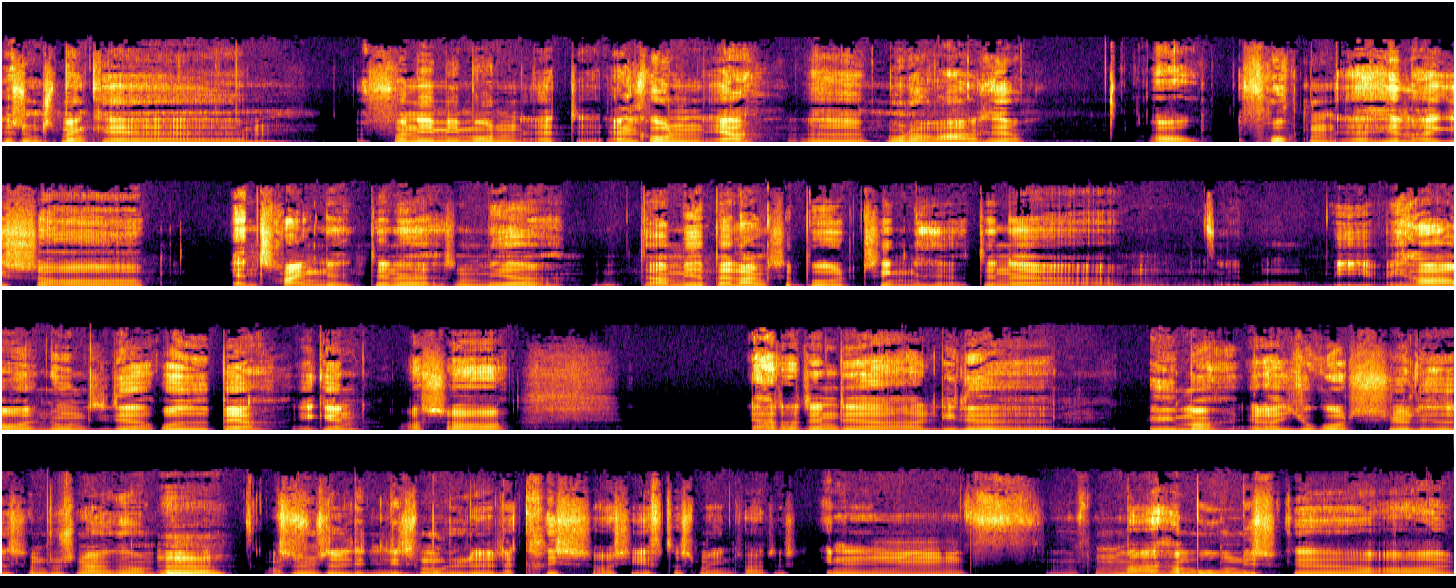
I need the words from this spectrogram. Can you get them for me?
Jeg synes, man kan øh, fornemme i munden, at alkoholen er øh, moderat her, og frugten er heller ikke så antrængende. Den er sådan mere, der er mere balance på tingene her. Den er, vi, vi har jo nogle af de der røde bær igen, og så er der den der lille ymer eller yoghurt-syrlighed, som du snakkede om. Mm. Og så synes jeg lidt en lille smule lakrids også i eftersmagen faktisk. En meget harmonisk øh, og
